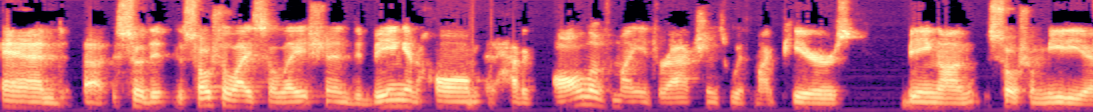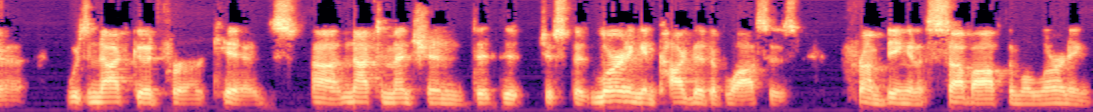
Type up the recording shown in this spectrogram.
And uh, so the, the social isolation, the being at home and having all of my interactions with my peers being on social media was not good for our kids. Uh, not to mention the, the, just the learning and cognitive losses from being in a suboptimal learning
